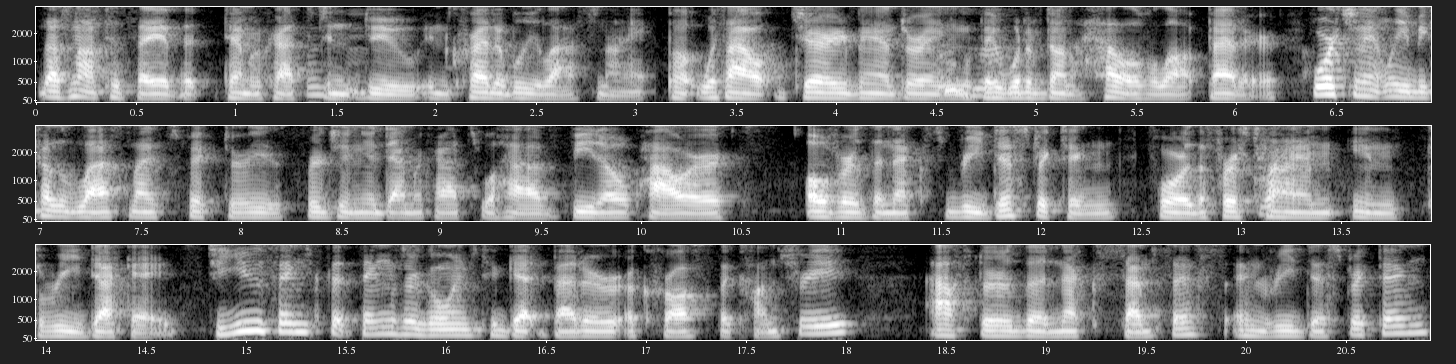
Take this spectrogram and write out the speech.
That's not to say that Democrats mm-hmm. didn't do incredibly last night, but without gerrymandering, mm-hmm. they would have done a hell of a lot better. Fortunately, because of last night's victories, Virginia Democrats will have veto power over the next redistricting for the first time in three decades. Do you think that things are going to get better across the country after the next census and redistricting?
